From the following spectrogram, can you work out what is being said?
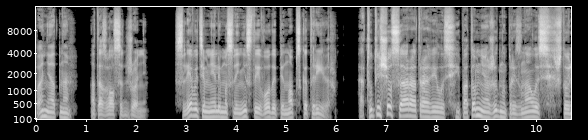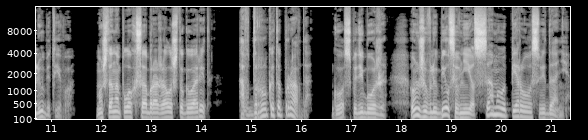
«Понятно», — отозвался Джонни. Слева темнели маслянистые воды Пенобскот-Ривер. А тут еще Сара отравилась, и потом неожиданно призналась, что любит его. Может, она плохо соображала, что говорит? А вдруг это правда? Господи боже, он же влюбился в нее с самого первого свидания.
